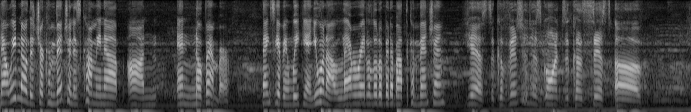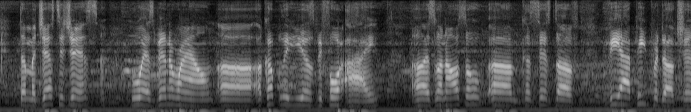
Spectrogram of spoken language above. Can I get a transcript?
Now we know that your convention is coming up on in November, Thanksgiving weekend. You want to elaborate a little bit about the convention? Yes, the convention is going to consist of the Majestic Gents, who has been around uh, a couple of years before I. Uh, it's going to also um, consist of VIP production,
